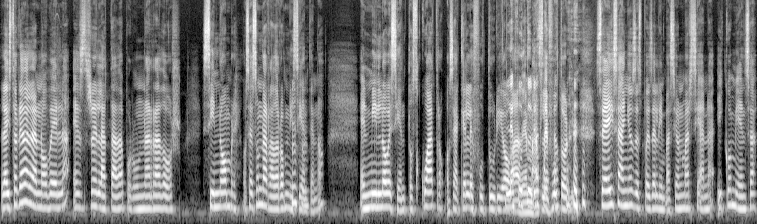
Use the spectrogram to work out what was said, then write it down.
La historia de la novela es relatada por un narrador sin nombre, o sea, es un narrador omnisciente, ¿no? en 1904, o sea que le futurió además, le futurió seis años después de la invasión marciana y comienza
